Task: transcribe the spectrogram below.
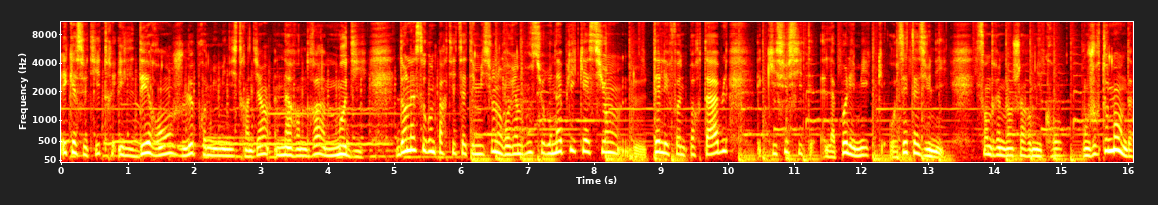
et qu'à ce titre, ils dérangent le Premier ministre indien Narendra Modi. Dans la seconde partie de cette émission, nous reviendrons sur une application de téléphone portable qui suscite la polémique aux États-Unis. Sandrine Blanchard au micro. Bonjour tout le monde.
